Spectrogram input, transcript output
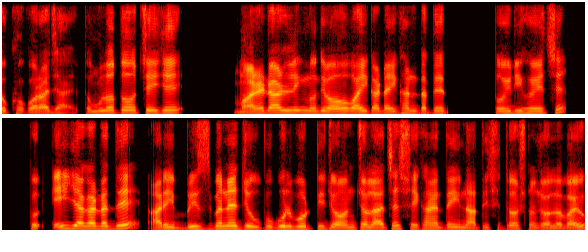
লক্ষ্য করা যায়। তো মূলত হচ্ছে এই যে মারে ডার্লিং নদীর অববাহিকাটা এখানটাতে তৈরি হয়েছে। তো এই জায়গাটাতে আর এই ব্রিসবেনের যে উপকূলবর্তী যে অঞ্চল আছে সেখানেতে এই নাতিশীতোষ্ণ জলবায়ু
